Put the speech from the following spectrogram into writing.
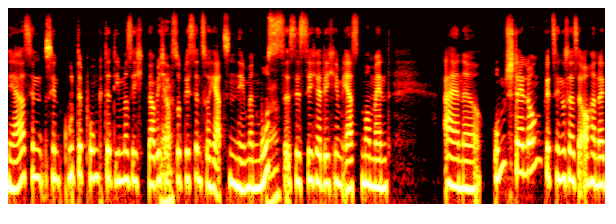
Ja, sind, sind gute Punkte, die man sich, glaube ich, Ja. auch so ein bisschen zu Herzen nehmen muss. Es ist sicherlich im ersten Moment eine Umstellung beziehungsweise auch eine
